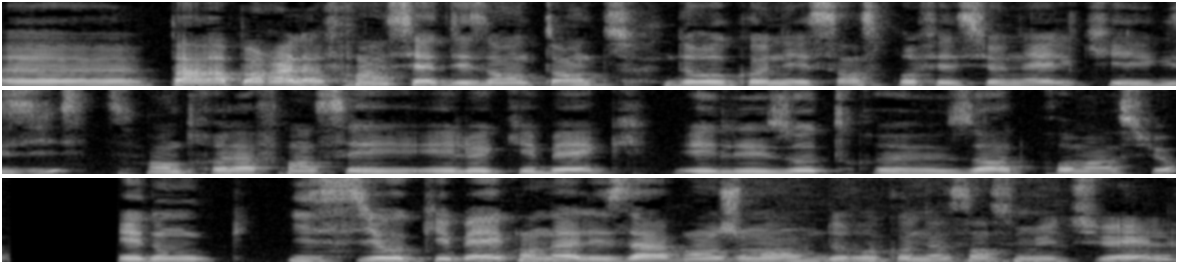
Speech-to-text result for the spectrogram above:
euh, par rapport à la France, il y a des ententes de reconnaissance professionnelle qui existent entre la France et, le Québec et les autres euh, ordres provinciaux. Et donc ici au Québec, on a les arrangements de reconnaissance mutuelle,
